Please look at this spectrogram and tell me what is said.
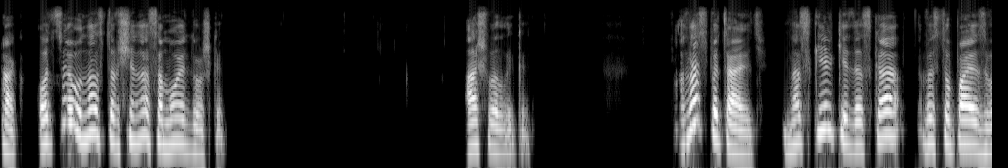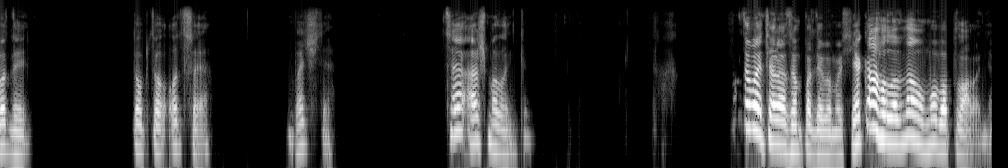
Так, оце у нас товщина самої дошки. Аж велика. А нас питають, наскільки доска виступає з води. Тобто оце. Бачите? Це аж маленьке. Ну, Давайте разом подивимось, яка головна умова плавання.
